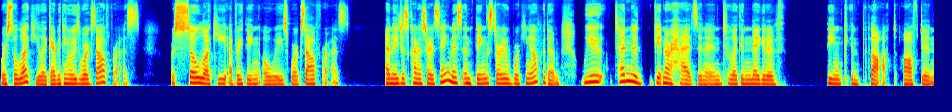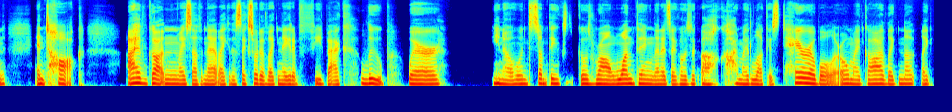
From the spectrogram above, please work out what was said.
we're so lucky. Like everything always works out for us. We're so lucky. Everything always works out for us. And they just kind of started saying this and things started working out for them. We tend to get in our heads and into like a negative think and thought often and talk. I've gotten myself in that like this like sort of like negative feedback loop where you know when something goes wrong one thing then it's like oh, I was like oh god my luck is terrible or oh my god like not like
